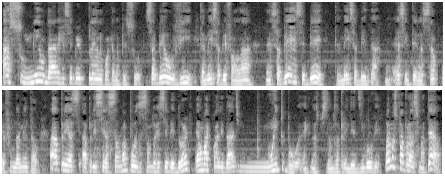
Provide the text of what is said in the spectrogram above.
assumir um dar e receber pleno com aquela pessoa. Saber ouvir, também saber falar, né? saber receber, também saber dar. Né? Essa interação é fundamental. A apreciação na posição do recebedor é uma qualidade muito boa né? que nós precisamos aprender a desenvolver. Vamos para a próxima tela?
